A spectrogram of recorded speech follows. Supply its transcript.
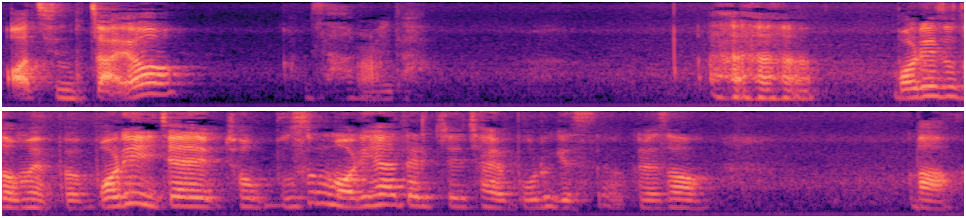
어 진짜요? 감사합니다. 머리도 너무 예뻐요. 머리 이제 저 무슨 머리 해야 될지 잘 모르겠어요. 그래서 막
